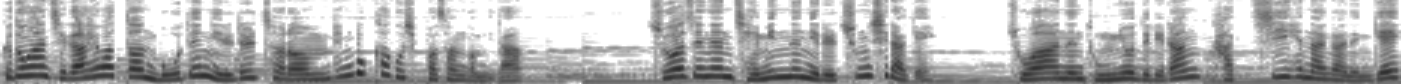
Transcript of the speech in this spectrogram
그동안 제가 해왔던 모든 일들처럼 행복하고 싶어서 한 겁니다. 주어지는 재밌는 일을 충실하게, 좋아하는 동료들이랑 같이 해나가는 게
